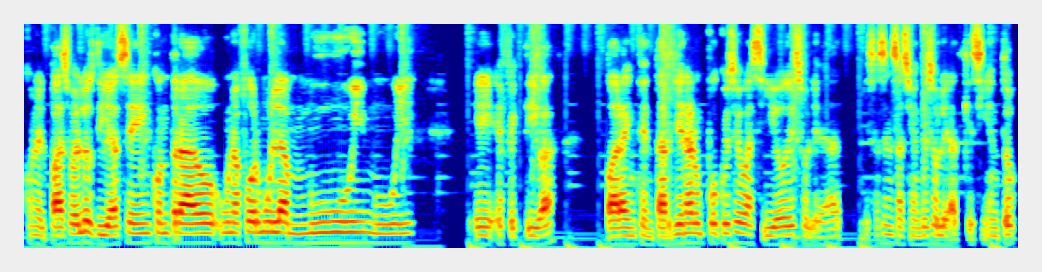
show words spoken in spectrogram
con el paso de los días he encontrado una fórmula muy, muy eh, efectiva para intentar llenar un poco ese vacío de soledad, esa sensación de soledad que siento,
